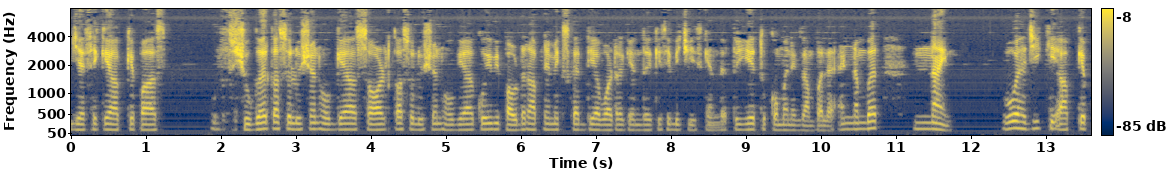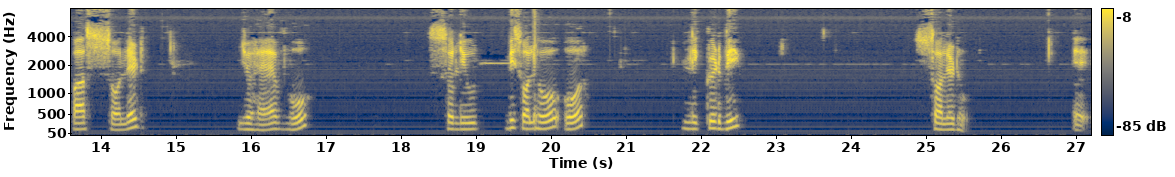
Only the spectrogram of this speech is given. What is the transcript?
जैसे कि आपके पास शुगर का सोल्यूशन हो गया सॉल्ट का सोल्यूशन हो गया, कोई भी पाउडर आपने मिक्स कर दिया वाटर के अंदर, किसी भी चीज़ के अंदर तो ये तो कॉमन एग्जांपल है। एंड नंबर नाइन वो है जी कि आपके पास सॉलिड जो है, वो सोल्यूट भी सॉलिड हो और लिक्विड भी सॉलिड हो। ए,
